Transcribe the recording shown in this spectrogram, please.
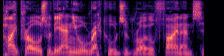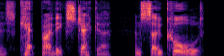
Pipe rolls were the annual records of royal finances, kept by the Exchequer, and so called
